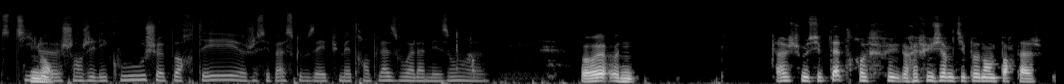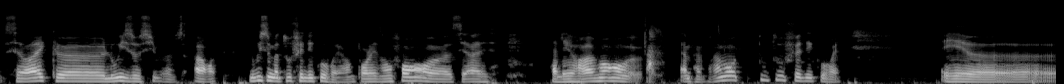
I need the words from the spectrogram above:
Style changer les couches, porter, je sais pas ce que vous avez pu mettre en place vous à la maison. Ouais, ah, je me suis peut-être réfugié un petit peu dans le portage. C'est vrai que Louise aussi. Bah, alors Louise m'a tout fait découvrir. Hein. Pour les enfants, c'est elle est vraiment, euh, elle m'a vraiment tout tout fait découvrir. Et, euh,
